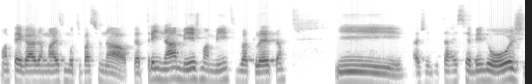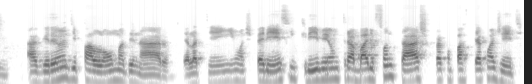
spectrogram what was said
uma pegada mais motivacional, para treinar mesmo a mente do atleta. E a gente está recebendo hoje a grande Paloma Denaro. Ela tem uma experiência incrível e um trabalho fantástico para compartilhar com a gente.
